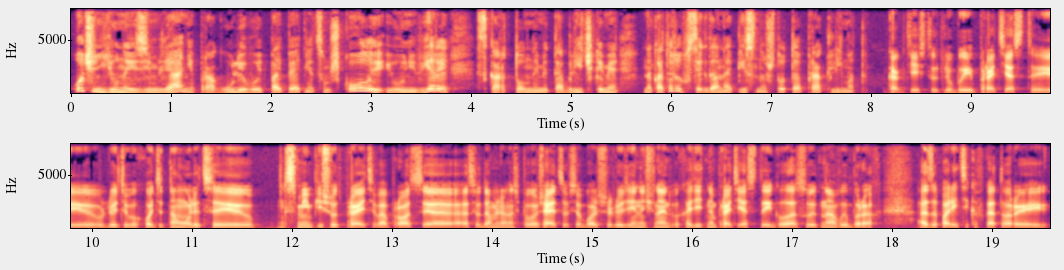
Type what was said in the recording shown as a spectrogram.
Очень юные земляне прогуливают по пятницам школы и универы с картонными табличками, на которых всегда написано что-то про климат как действуют любые протесты. Люди выходят на улицы, СМИ пишут про эти вопросы, осведомленность повышается, все больше людей начинают выходить на протесты и голосуют на выборах за политиков, которые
